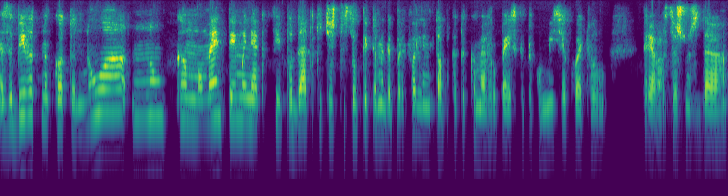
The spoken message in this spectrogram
Забиват на кота нула, но към момента има някакви податки, че ще се опитаме да прехвърлим топката към Европейската комисия, което трябва всъщност да,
